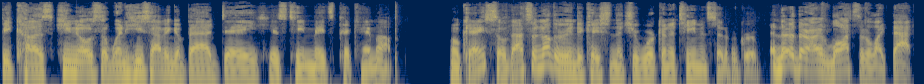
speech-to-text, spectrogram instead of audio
because he knows that when he's having a bad day, his teammates pick him up. Okay. So that's another indication that you work in a team instead of a group. And there, there are lots that are like that,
